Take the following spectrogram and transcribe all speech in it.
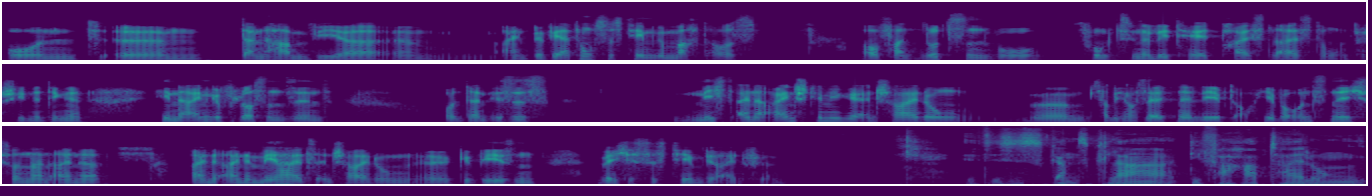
Und ähm, dann haben wir ähm, ein Bewertungssystem gemacht aus Aufwand Nutzen, wo Funktionalität, Preis-Leistung und verschiedene Dinge hineingeflossen sind. Und dann ist es nicht eine einstimmige Entscheidung, ähm, das habe ich auch selten erlebt, auch hier bei uns nicht, sondern eine, eine, eine Mehrheitsentscheidung äh, gewesen, welches System wir einführen. Es ist ganz klar, die Fachabteilungen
